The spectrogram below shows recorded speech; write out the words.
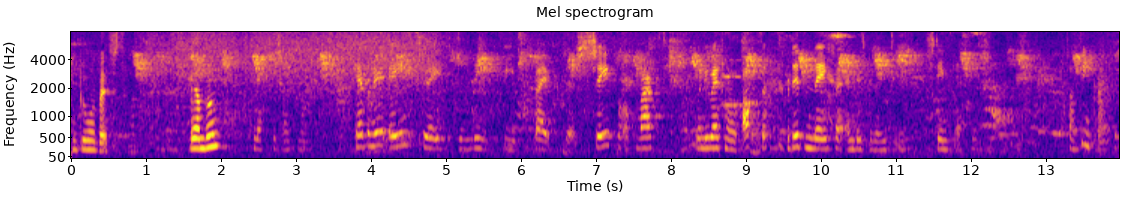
ik doe mijn best. Ben je aan het doen? Vlechtjes uitmaken. Ik heb er nu 1, 2, 3, 4, 5, 6, 7 opgemaakt. Ik ben nu weg naar 8. Maar dit een 9 en dit weer een 10. Dus 10 vlechtjes. Van 10 kopen.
